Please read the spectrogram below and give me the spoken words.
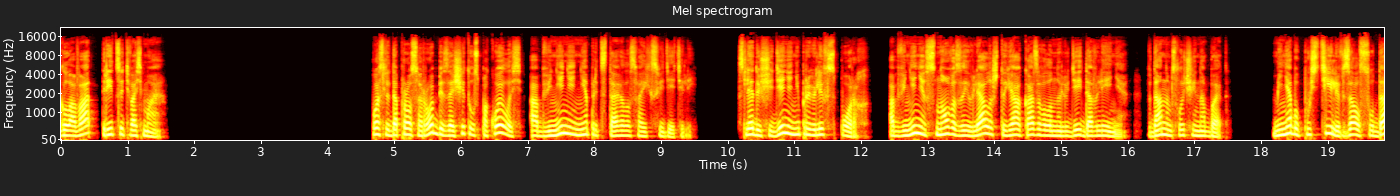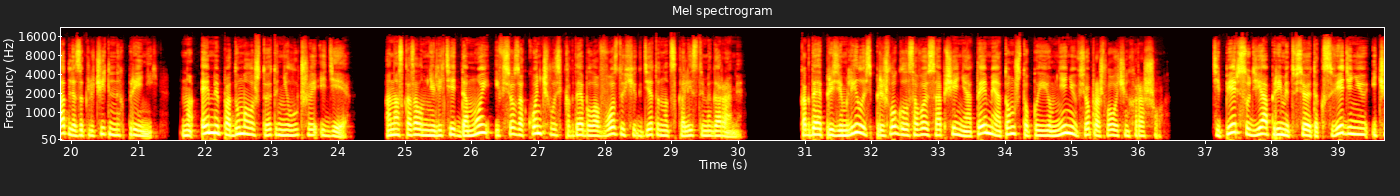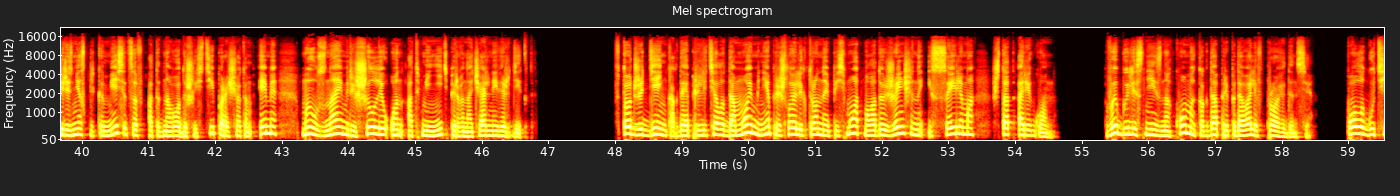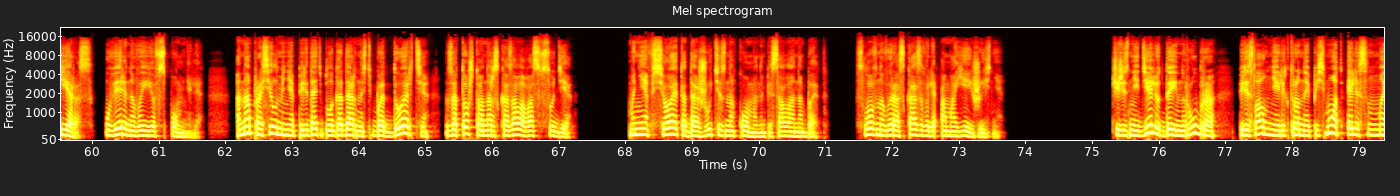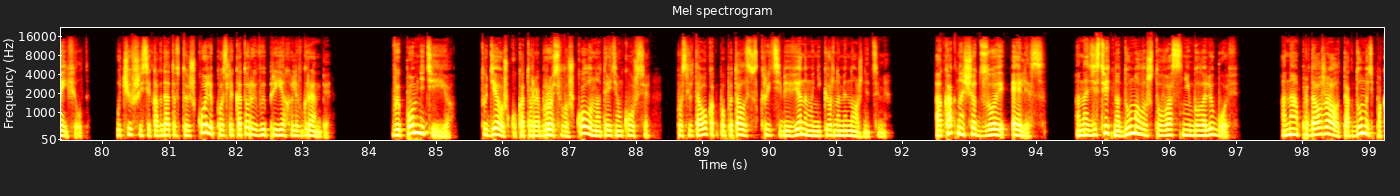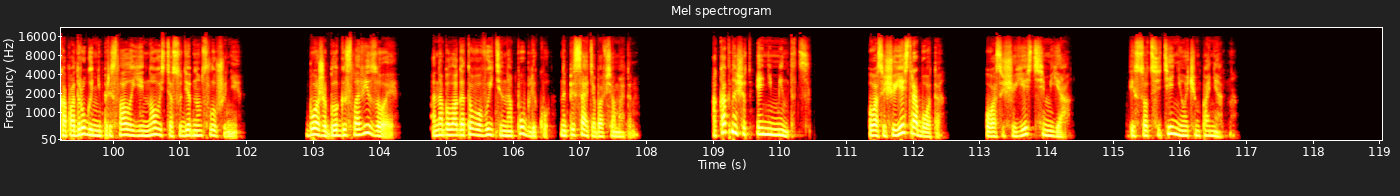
Глава 38. После допроса Робби защита успокоилась, а обвинение не представило своих свидетелей. Следующий день они провели в спорах. Обвинение снова заявляло, что я оказывала на людей давление, в данном случае на Бет. Меня бы пустили в зал суда для заключительных прений, но Эмми подумала, что это не лучшая идея. Она сказала мне лететь домой, и все закончилось, когда я была в воздухе где-то над скалистыми горами. Когда я приземлилась, пришло голосовое сообщение от Эми о том, что, по ее мнению, все прошло очень хорошо. Теперь судья примет все это к сведению, и через несколько месяцев от 1 до 6 по расчетам Эми мы узнаем, решил ли он отменить первоначальный вердикт. В тот же день, когда я прилетела домой, мне пришло электронное письмо от молодой женщины из Сейлема, штат Орегон. Вы были с ней знакомы, когда преподавали в Провиденсе. Пола Гутьеррес. Уверена, вы ее вспомнили. Она просила меня передать благодарность Бет Дуэрти за то, что она рассказала о вас в суде. «Мне все это до жути знакомо», — написала она Бет. «Словно вы рассказывали о моей жизни». Через неделю Дейн Рубра переслал мне электронное письмо от Элисон Мейфилд, учившейся когда-то в той школе, после которой вы приехали в Гренби. Вы помните ее? Ту девушку, которая бросила школу на третьем курсе, после того, как попыталась вскрыть себе вены маникюрными ножницами. А как насчет Зои Элис? Она действительно думала, что у вас с ней была любовь. Она продолжала так думать, пока подруга не прислала ей новость о судебном слушании. Боже, благослови Зои. Она была готова выйти на публику, написать обо всем этом. А как насчет Энни Минтец? У вас еще есть работа? У вас еще есть семья. Из соцсетей не очень понятно.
